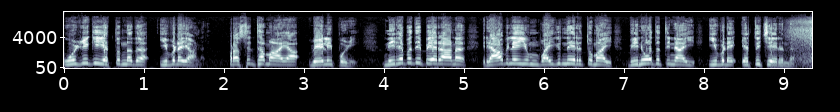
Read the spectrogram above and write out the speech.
ഒഴുകിയെത്തുന്നത് ഇവിടെയാണ്. പ്രസിദ്ധമായ വേളിപ്പൊഴി. നിരവധി പേരാണ് രാവിലെയും വൈകുന്നേരത്തുമായി വിനോദത്തിനായി ഇവിടെ എത്തിച്ചേരുന്നത്.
